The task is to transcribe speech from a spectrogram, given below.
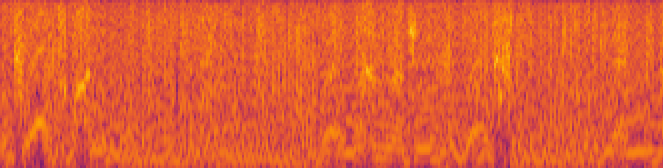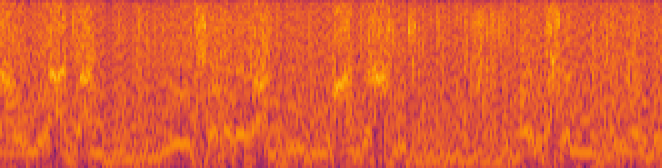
أجزأته عن الظهر وإن أما فيها جاز. لأنها وضعت عنه سقطت عنه الجمعة تخفيفا ورسل مثل العودة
